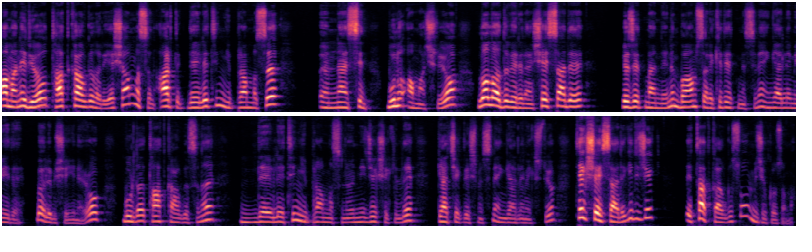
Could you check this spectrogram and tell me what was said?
Ama ne diyor? Tat kavgaları yaşanmasın. Artık devletin yıpranması önlensin. Bunu amaçlıyor. Lala adı verilen şehzade gözetmenlerinin bağımsız hareket etmesini engellemeyi de. Böyle bir şey yine yok. Burada taht kavgasını devletin yıpranmasını önleyecek şekilde gerçekleşmesini engellemek istiyor. Tek şehzade gidecek. E, tat kavgası olmayacak o zaman.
